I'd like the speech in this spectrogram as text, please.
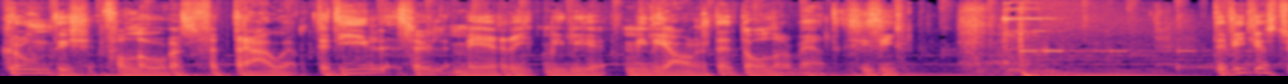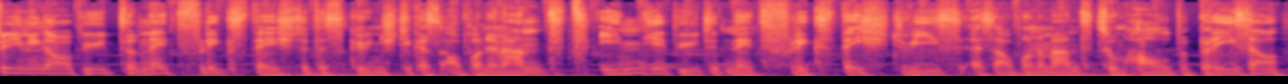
Grund ist verlorenes Vertrauen. Der Deal soll mehrere Milliarden Dollar wert sein. Der Videostreaming-Anbieter Netflix testet ein günstiges Abonnement. In Indien bietet Netflix testweise ein Abonnement zum halben Preis an.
